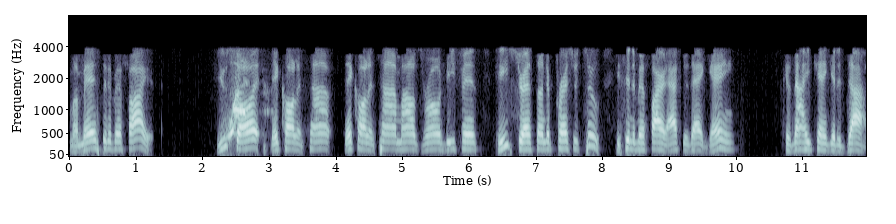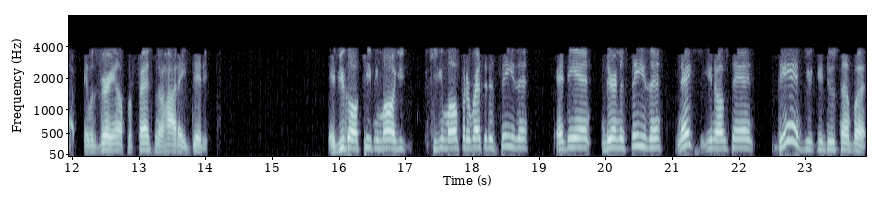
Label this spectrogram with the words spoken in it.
my man should have been fired. You What? saw it. They calling time. They calling timeouts, wrong defense. He's stressed under pressure too. He shouldn't have been fired after that game because now he can't get a job. It was very unprofessional how they did it. If you're gonna keep him on, you keep him on for the rest of the season, and then during the season next, you know what I'm saying? Then you you do something, but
